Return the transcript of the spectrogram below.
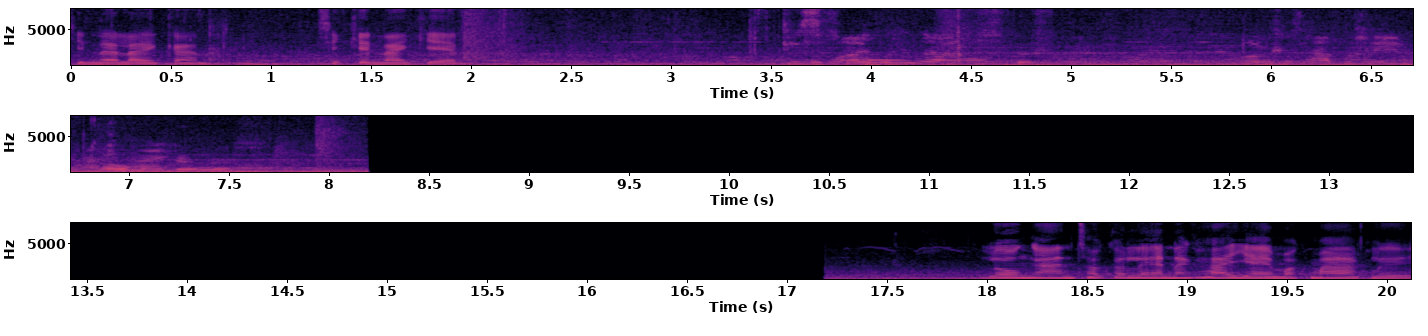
กินอะไรกันชิคเก้นนาเกต She's smiling now. Oh, she's happy she ate french Oh my fry. goodness. โรงงานช็อกโกแลตนะคะ ใหญ่มาก ๆ เลย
